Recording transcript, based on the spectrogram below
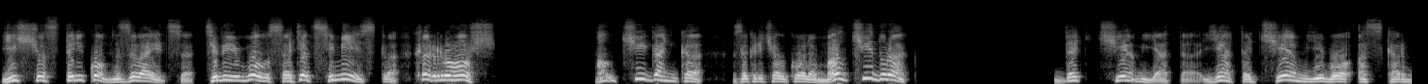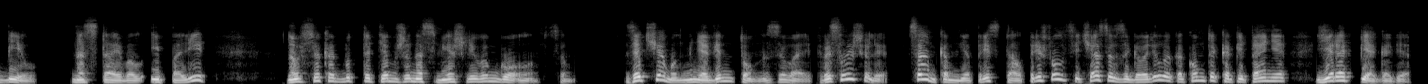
еще стариком называется, седые волосы, отец семейства. Хорош! — Молчи, Ганька! — закричал Коля. — Молчи, дурак! — Да чем я-то, я-то чем его оскорбил? — настаивал Ипполит, но все как будто тем же насмешливым голосом. Зачем он меня винтом называет? Вы слышали? Сам ко мне пристал. Пришел сейчас и заговорил о каком-то капитане Еропегове.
